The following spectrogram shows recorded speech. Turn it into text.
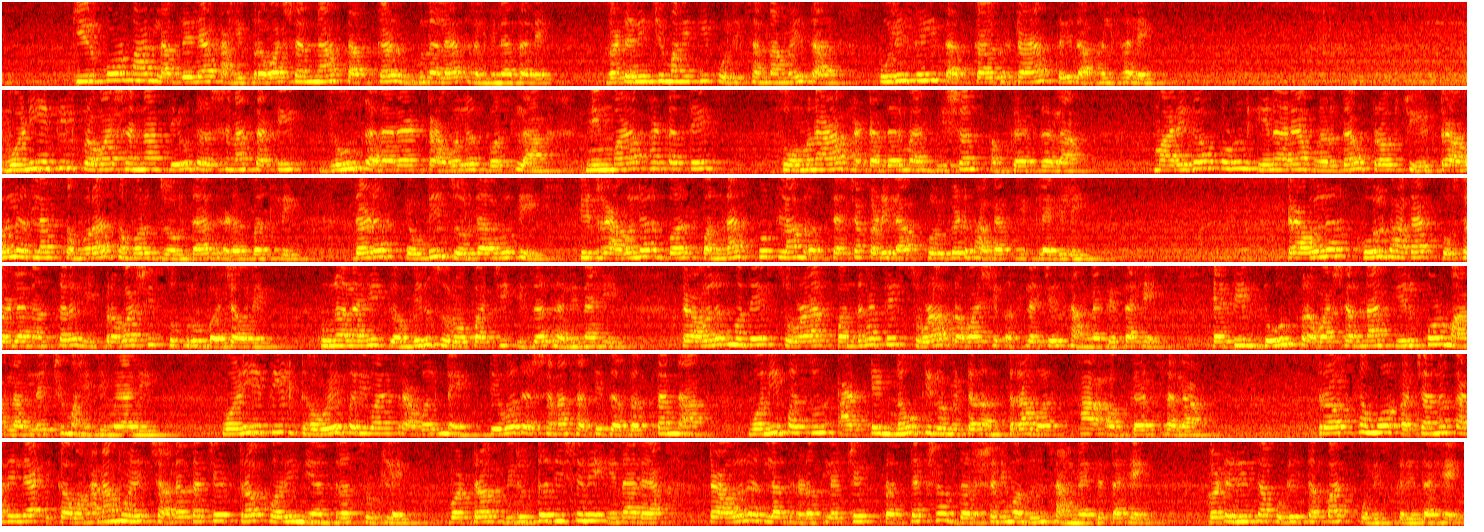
किरकोळ मार लागलेल्या काही प्रवाशांना तात्काळ रुग्णालयात हलविण्यात आले. घटनेची माहिती पोलिसांना मिळताच पोलीसही तात्काळ घटनास्थळी दाखल झाले. वणी येथील प्रवाशांना देवदर्शनासाठी घेऊन जाणाऱ्या ट्रॅव्हलर बसला निंबाळा फाटा ते सोमनाळा फाटा दरम्यान भीषण अपघात झाला. मारेगावकडून येणाऱ्या भरधाव ट्रकची ट्रॅव्हलरला समोरासमोर जोरदार धडक बसली. धडक एवढी जोरदार होती की ट्रॅव्हलर बस पन्नास फूट लांब रस्त्याच्या कडेला खोलगट भागात फेकल्या गेली. ट्रॅव्हलर खोल भागात कोसळल्यानंतरही प्रवाशी सुखरूप बचावले. कुणालाही गंभीर स्वरूपाची इजा झाली नाही. ट्रॅव्हलरमध्ये सोळा पंधरा ते सोळा प्रवाशी असल्याचे सांगण्यात येत आहे. यातील दोन प्रवाशांना किरकोळ मार लागल्याची माहिती मिळाली. वणी येथील ढवळे परिवार ट्रॅव्हलने देवदर्शनासाठी जात असताना वणीपासून आठ ते नऊ किलोमीटर अंतरावर हा अपघात झाला. ट्रक समोर अचानक आलेल्या एका वाहनामुळे चालकाचे ट्रकवरील नियंत्रण सुटले व ट्रक विरुद्ध दिशेने येणाऱ्या ट्रॅव्हलरला धडकल्याचे प्रत्यक्ष दर्शनीमधून सांगण्यात येत आहे. घटनेचा पुढील तपास पोलीस करीत आहे.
